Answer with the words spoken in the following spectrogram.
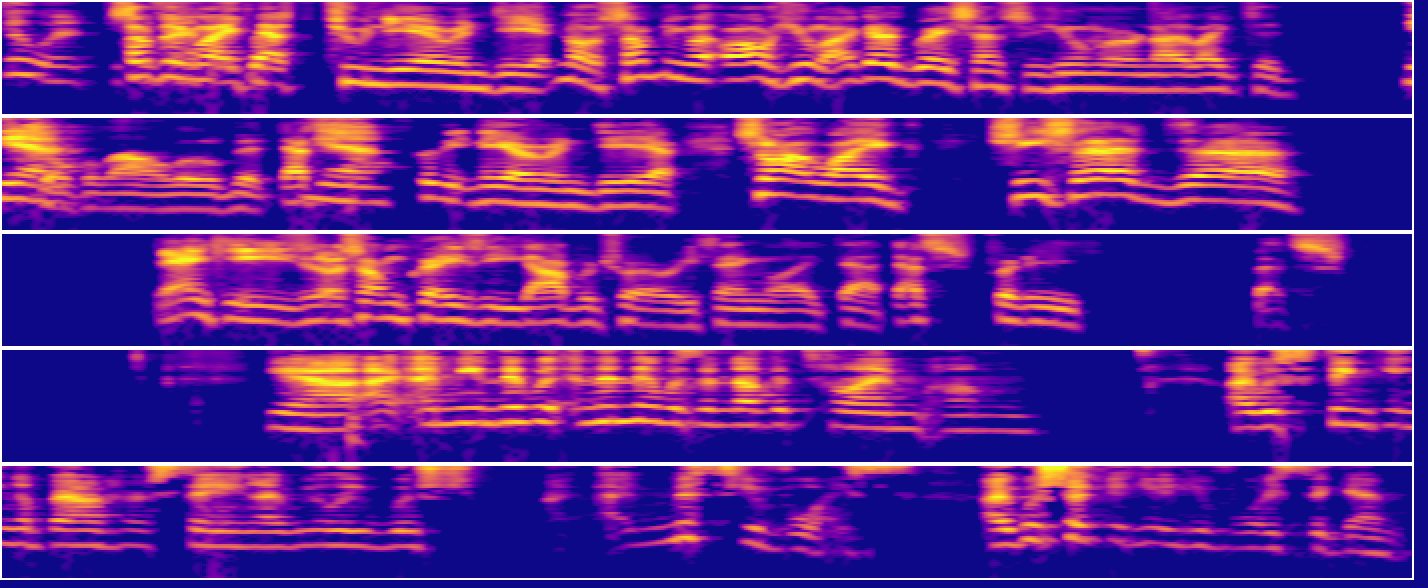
to it. Something like that's too near and dear. No, something like all humor. I got a great sense of humor, and I like to yeah. joke around a little bit. That's yeah. pretty near and dear. It's not like she said uh, Yankees or some crazy arbitrary thing like that. That's pretty. That's. Yeah, I, I mean, there was, and then there was another time. Um, I was thinking about her saying, I really wish, I, I miss your voice. I wish I could hear your voice again.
